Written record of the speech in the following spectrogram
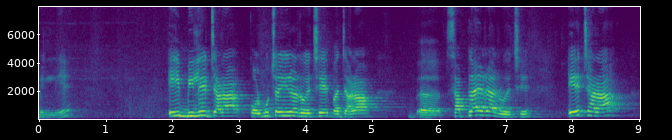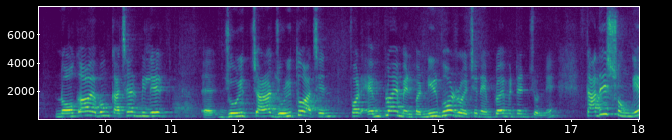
মিল নিয়ে এই মিলের যারা কর্মচারীরা রয়েছে বা যারা সাপ্লায়াররা রয়েছে। এছাড়া নগাঁও এবং কাছাড় মিলের জড়িত যারা জড়িত আছেন ফর এমপ্লয়মেন্ট বা নির্ভর রয়েছেন এমপ্লয়মেন্টের জন্যে, তাদের সঙ্গে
